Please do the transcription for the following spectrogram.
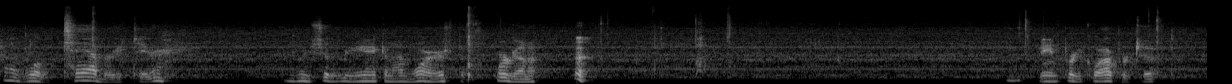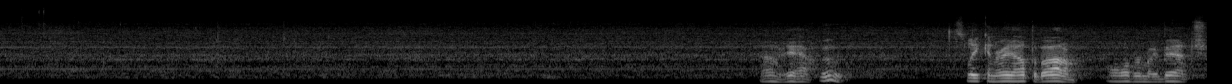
Kind of a little tab right there. We shouldn't be yanking on wires, but we're gonna. being pretty cooperative. Oh yeah, ooh, it's leaking right out the bottom, all over my bench.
